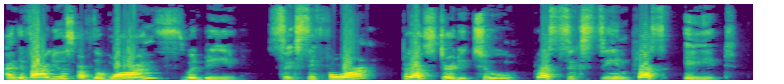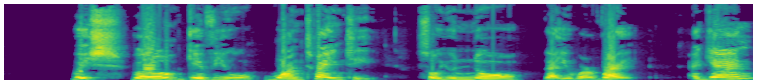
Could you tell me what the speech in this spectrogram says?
And the values of the ones would be 64 plus 32 plus 16 plus 8 which will give you 120. So you know that you were right. Again,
